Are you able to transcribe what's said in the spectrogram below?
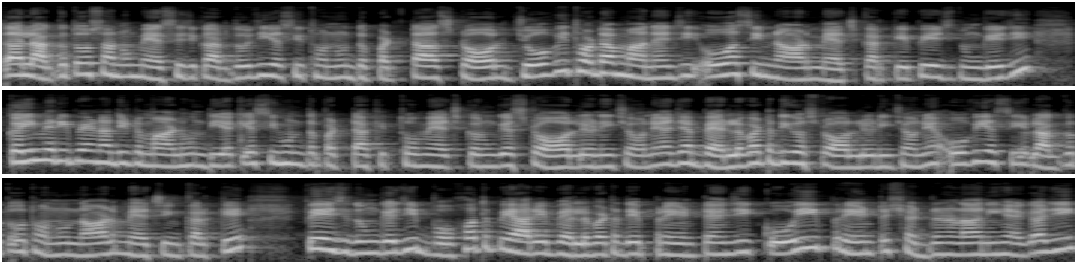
ਤਾਂ ਅਲੱਗ ਤੋਂ ਸਾਨੂੰ ਮੈਸੇਜ ਕਰ ਦਿਓ ਜੀ। ਅਸੀਂ ਤੁਹਾਨੂੰ ਦੁਪੱਟਾ ਸਟਾਲ ਜੋ ਵੀ ਤੁਹਾਡਾ ਮਨ ਹੈ ਜੀ, ਉਹ ਅਸੀਂ ਨਾਲ ਮੈਚ ਕਰਕੇ ਭੇਜ ਦੂੰਗੇ ਜੀ। ਕਈ ਮੇਰੀ ਭੈਣਾਂ ਦੀ ਡਿਮਾਂਡ ਹੁੰਦੀ ਹੈ ਕਿ ਅਸੀਂ ਹੁਣ ਦੁਪੱਟਾ ਕਿੱਥੋਂ ਮੈਚ ਕਰੂੰਗੇ ਸਟਾਲ ਲੈਣੀ ਚਾਹੁੰਦੇ ਆ ਜਾਂ ਬੈਲਵਟ ਦੀ ਉਹ ਸਟਾਲ ਲੈਣੀ ਚਾਹੁੰਦੇ ਆ, ਉਹ ਵੀ ਅਸੀਂ ਅਲੱਗ ਤੋਂ ਤੁਹਾਨੂੰ ਨਾਲ ਮੈਚਿੰਗ ਕਰਕੇ ਭੇਜ ਦੂੰਗੇ ਜੀ। ਬਹੁਤ ਪਿਆਰੇ ਬੈਲਵਟ ਦੇ ਪ੍ਰਿੰਟ ਹੈ ਜੀ। ਕੋਈ ਪ੍ਰਿੰਟ ਛੱਡਣ ਵਾਲਾ ਨਹੀਂ ਹੈਗਾ ਜੀ।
